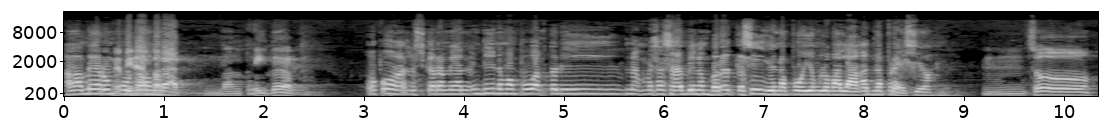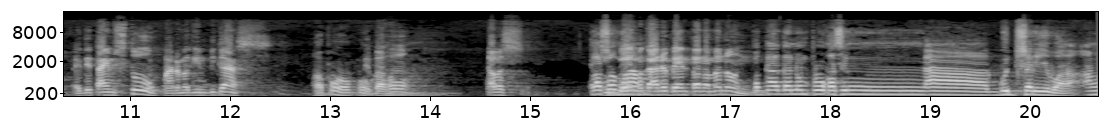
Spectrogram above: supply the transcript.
Ah, meron na po doon. binabarat ng trader? Opo, halos karamihan. Hindi naman po actually na masasabi ng barat kasi yun na po yung lumalakad na presyo. Mm, so, edi times two para maging bigas. Opo, opo. Di ba ho? Tapos, Kaso hindi, ma'am, magkano benta naman nun? Pagka ganun po kasing ah, good sariwa, ang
